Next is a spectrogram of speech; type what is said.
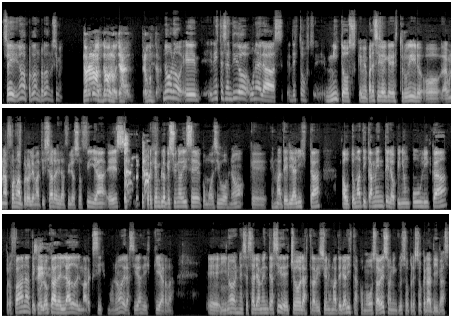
Sí, no, perdón, perdón, decime. No, no, no, no, no, ya, pregunta. No, no, eh, en este sentido, una de las de estos eh, mitos que me parece que hay que destruir o de alguna forma problematizar desde la filosofía es, por ejemplo, que si uno dice, como decís vos, ¿no? que es materialista, automáticamente la opinión pública profana te Sí. coloca del lado del marxismo, ¿no? De las ideas de izquierda. Eh, y no es necesariamente así, de hecho, las tradiciones materialistas, como vos sabés, son incluso presocráticas.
